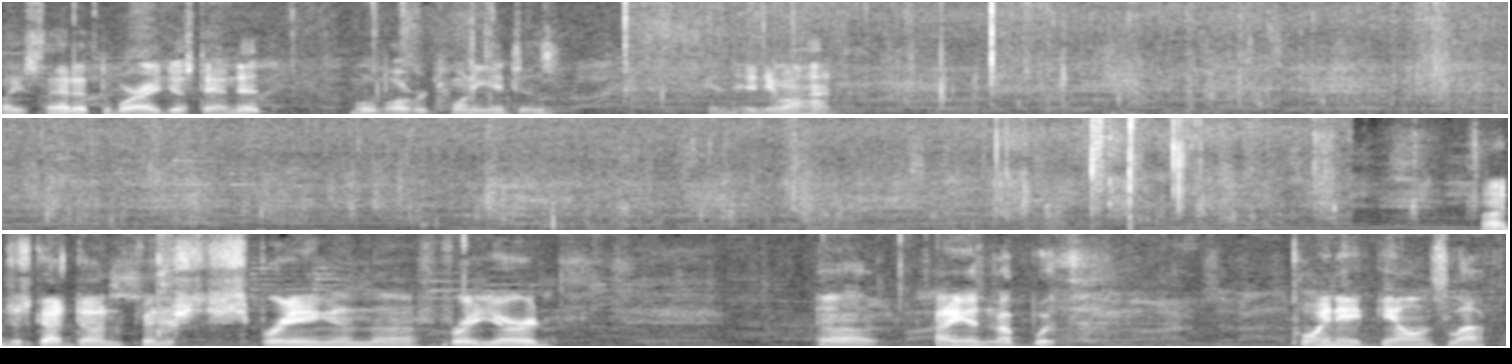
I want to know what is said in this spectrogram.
Place that at the where I just ended, move over 20 inches, continue on. I just got done finished spraying in the front yard. Uh, I ended up with 0.8 gallons left.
